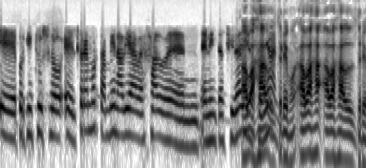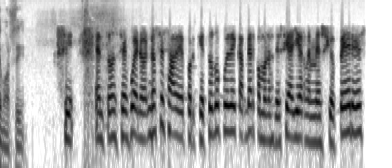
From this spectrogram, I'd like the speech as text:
eh, porque incluso el tremor también había bajado en, intensidad. Ha bajado el tremor, ha, ha bajado el tremor, sí. Sí, entonces, bueno, no se sabe porque todo puede cambiar, como nos decía ayer Nemesio Pérez,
